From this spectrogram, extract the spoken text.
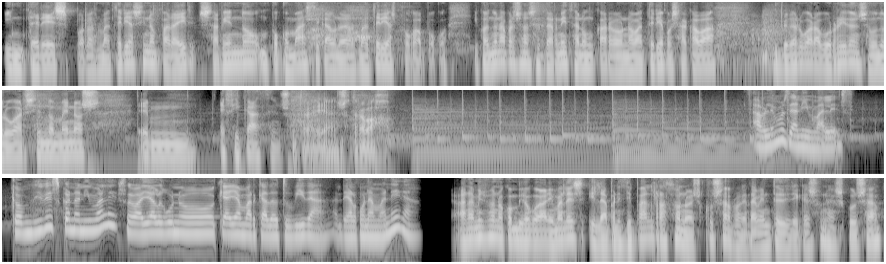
interés por las materias, sino para ir sabiendo un poco más de cada una de las materias poco a poco. Y cuando una persona se eterniza en un cargo, en una materia, pues acaba, en primer lugar, aburrido, en segundo lugar, siendo menos em, eficaz en su, en su trabajo. Hablemos de animales. ¿Convives con animales o hay alguno que haya marcado tu vida de alguna manera? Ahora mismo no convivo con animales y la principal razón o excusa, porque también te diré que es una excusa,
